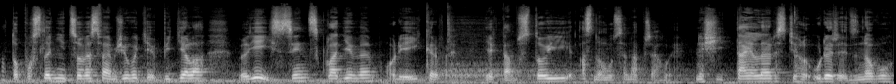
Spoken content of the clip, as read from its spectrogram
A to poslední, co ve svém životě viděla, byl její syn s kladivem od její krve, jak tam stojí a znovu se napřahuje. Než jí Tyler stihl udeřit znovu,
